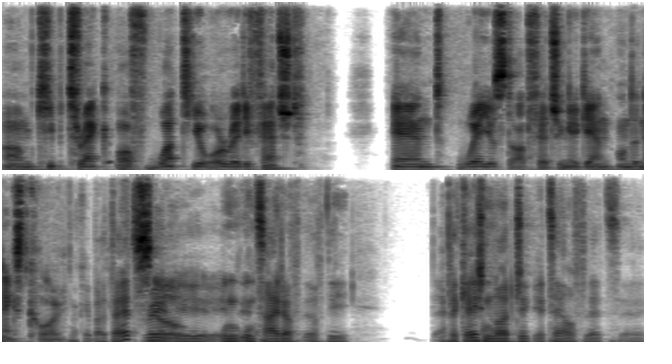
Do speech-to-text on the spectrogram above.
um, keep track of what you already fetched and where you start fetching again on the next call. Okay, but that's So- really in, inside of, of the application logic itself. That's uh,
